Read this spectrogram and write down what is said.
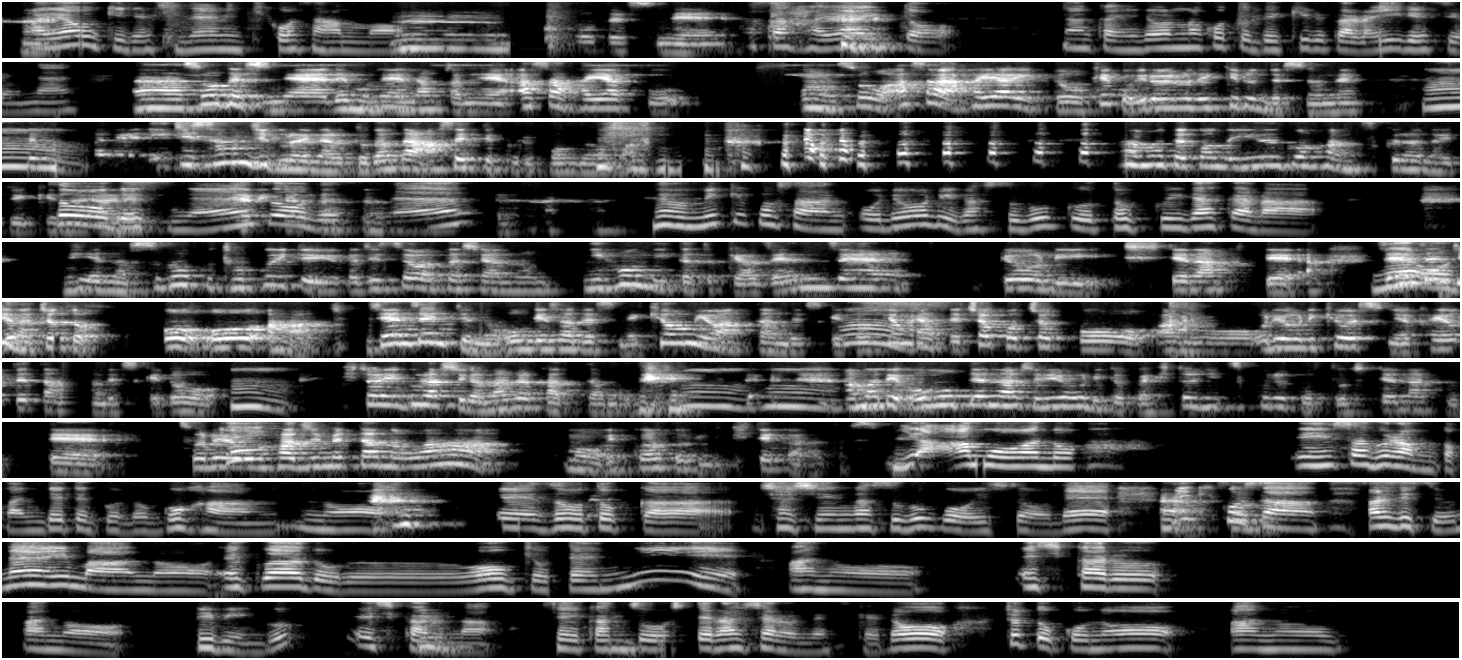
はい、早起きですね、みきこさんも。うん、そうですね。朝早いと、なんかいろんなことできるからいいですよね。あそうですね。でもね、うん、なんかね、朝早く、うん、そう、朝早いと結構いろいろできるんですよね。うん、でも、ね、2時、3時ぐらいになるとだんだん焦ってくる、今度は。また今度夕ご飯作らないといけない。そうですね、そうですね。でも、みきこさん、お料理がすごく得意だから。いやすごく得意というか、実は私、あの日本にいた時は全然料理してなくて、あ全然っていうのはちょっと、おおあ全然っていうのは大げさですね。興味はあったんですけど、うん、興味あってちょこちょこあのお料理教室には通ってたんですけど、うん、一人暮らしが長かったので、うんうん、あまりおもてなし料理とか人に作ることをしてなくって、それを始めたのはもうエクアドルに来てからです、ね、いやもうあのインスタグラムとかに出てくるご飯の 映像とか写真がすごく美味しそうで、みきこさん、あれですよね、今あの、エクアドルを拠点にあのエシカルあのリビング、エシカルな生活をしてらっしゃるんですけど、うん、ちょっとこのあの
